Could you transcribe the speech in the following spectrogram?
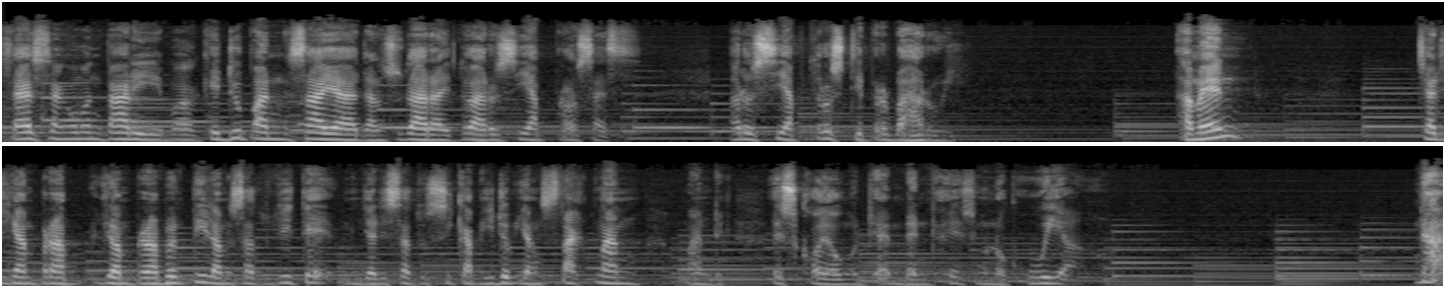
saya sedang komentari bahwa kehidupan saya dan saudara itu harus siap proses. Harus siap terus diperbaharui. Amin. Jadi jangan pernah, jangan pernah berhenti dalam satu titik menjadi satu sikap hidup yang stagnan. Mandek. Ya. Nggak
